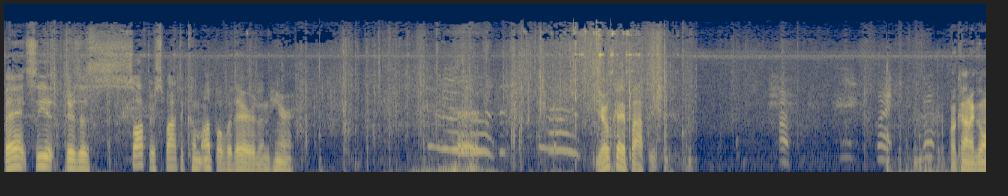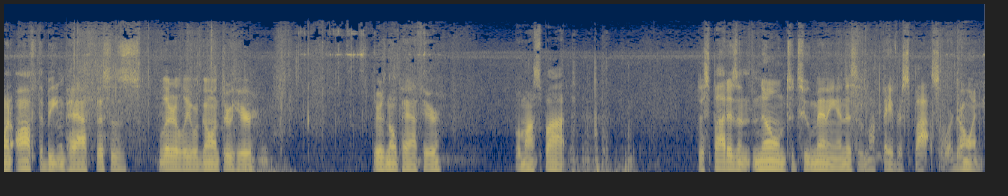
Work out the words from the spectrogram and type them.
Babe, see it? There's a softer spot to come up over there than here. You're okay, Poppy. We're kind of going off the beaten path. This is literally, we're going through here. There's no path here. But my spot, the spot isn't known to too many, and this is my favorite spot, so we're going.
